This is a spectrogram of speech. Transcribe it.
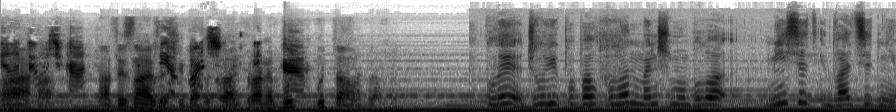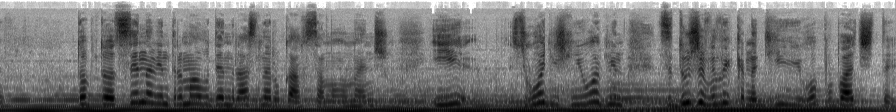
Я на тебе чекаю. А ти знаєш, де чекати, правильно, будь- будь там. Коли чоловік попав в полон, меншому було місяць і 20 днів. Тобто сина він тримав один раз на руках самого меншого. І сьогоднішній обмін це дуже велика надія його побачити.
